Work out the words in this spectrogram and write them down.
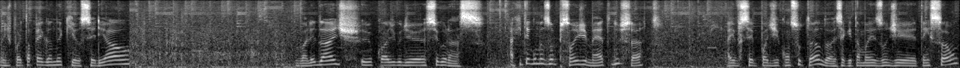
A gente pode estar tá pegando aqui o serial, validade e o código de segurança. Aqui tem algumas opções de métodos, certo? Aí você pode ir consultando, esse aqui tá mais um de tensão,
